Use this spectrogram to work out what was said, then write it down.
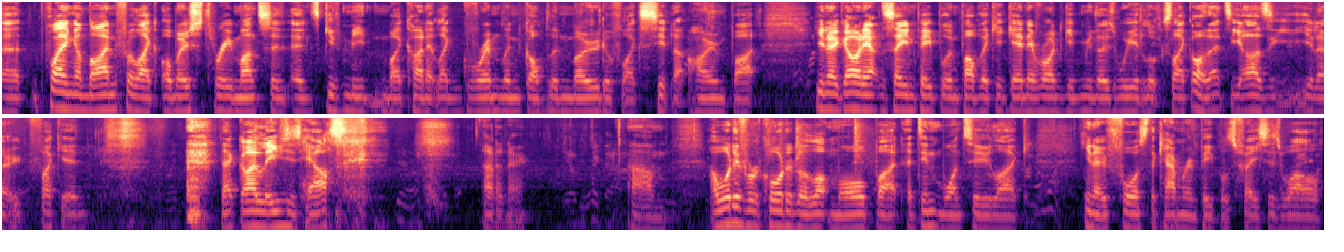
uh, playing online for like almost three months, it, it's given me my kind of like gremlin goblin mode of like sitting at home, but you know, going out and seeing people in public again, everyone giving me those weird looks like, oh, that's Yazi, you know, fucking. that guy leaves his house. I don't know. Um, I would have recorded a lot more, but I didn't want to, like, you know, force the camera in people's faces while,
